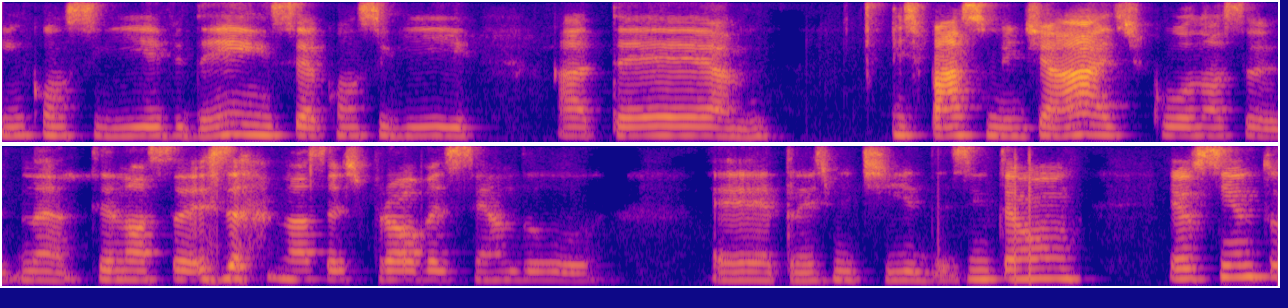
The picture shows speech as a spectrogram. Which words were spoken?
em conseguir evidência, conseguir até espaço midiático, nossa, né, ter nossas, nossas provas sendo é, transmitidas. Então, eu sinto,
